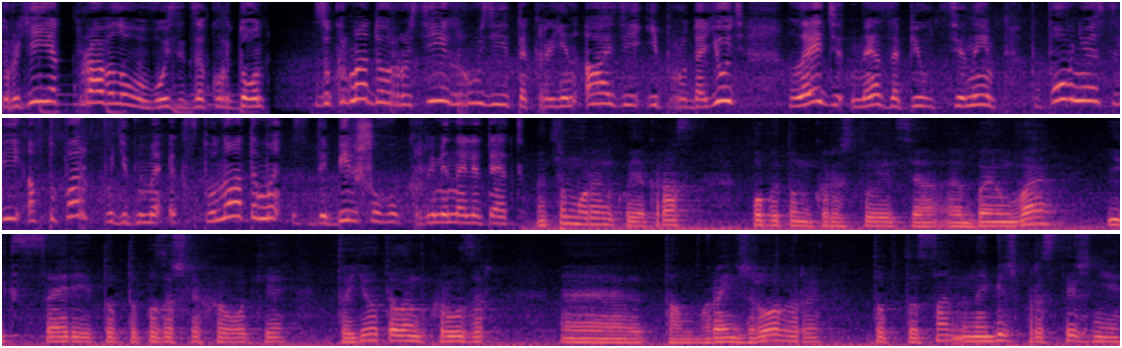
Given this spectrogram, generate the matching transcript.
Дорогі, як правило, вивозять за кордон. Зокрема, до Росії, Грузії та країн Азії і продають ледь не за півціни. Поповнює свій автопарк подібними експонатами, здебільшого криміналітет. На цьому ринку якраз попитом користуються е, BMW X серії, тобто позашляховики, Toyota Land Cruiser, е, там Range Rover, тобто самі найбільш престижні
